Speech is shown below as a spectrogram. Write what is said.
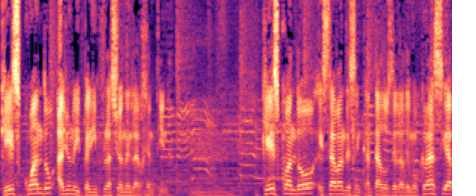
que es cuando hay una hiperinflación en la Argentina. Mm. Que es cuando estaban desencantados de la democracia,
